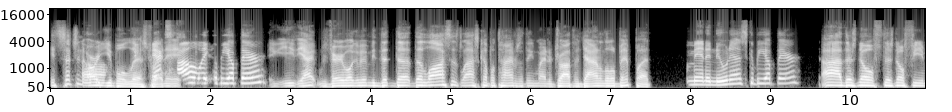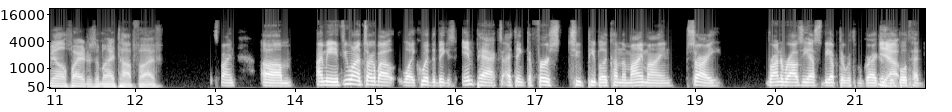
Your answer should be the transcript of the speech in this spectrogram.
It's such an Uh, arguable list, right? Max Holloway could be up there. yeah, very well. I mean, the, the the losses last couple times, I think, might have dropped them down a little bit, but Amanda Nunes could be up there. uh there's no there's no female fighters in my top five. It's fine. Um, I mean, if you want to talk about like who had the biggest impact, I think the first two people that come to my mind. Sorry, Ronda Rousey has to be up there with McGregor. Yeah. They both had.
